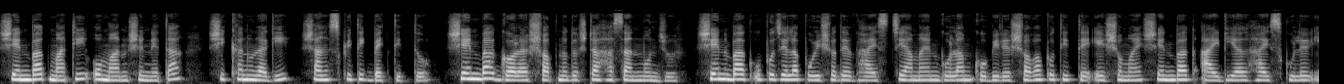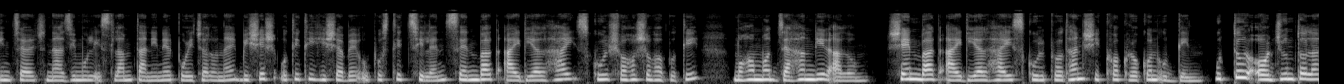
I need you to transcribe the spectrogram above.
সেনবাগ মাটি ও মানুষের নেতা, শিক্ষানুরাগী সাংস্কৃতিক ব্যক্তিত্ব, সেনবাগ গড়ার স্বপ্নদোষ্টা হাসান মঞ্জুর। সেনবাগ উপজেলা পরিষদের ভাইস চেয়ারম্যান গোলাম কবিরের সভাপতিত্বে এ সময় সেনবাগ আইডিয়াল হাই স্কুলের ইনচার্জ নাজিমুল ইসলাম তানিনের পরিচালনায় বিশেষ অতিথি হিসাবে উপস্থিত ছিলেন সেনবাগ আইডিয়াল হাই স্কুল সহসভাপতি Mohammad Jahangir Alam. Senbag ideal high school প্রধান শিক্ষক রোকন উদ্দিন। উত্তর অর্জুনতলা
